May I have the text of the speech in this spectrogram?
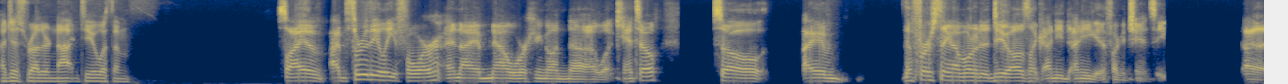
I just rather not deal with them. So I have I'm through the Elite Four, and I am now working on uh, what Kanto. So I am the first thing I wanted to do. I was like, I need I need to get a fucking Chansey. Uh,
